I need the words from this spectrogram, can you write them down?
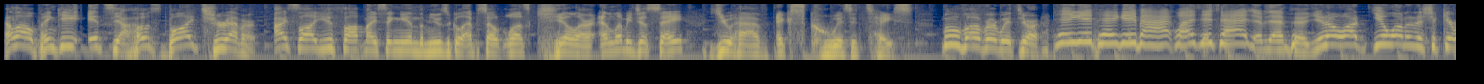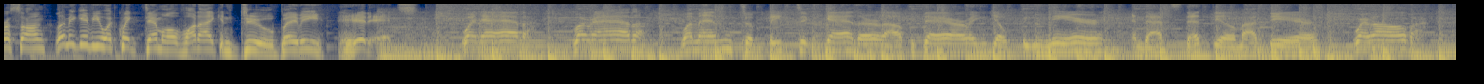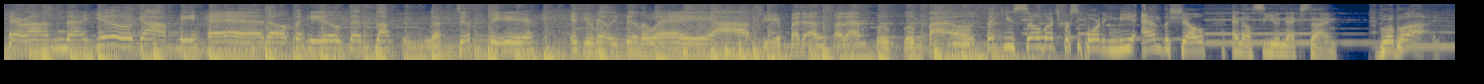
Hello, Pinkie. It's your host, boy Trevor. I saw you thought my singing in the musical episode was killer, and let me just say, you have exquisite taste. Move over with your piggy piggy back. What's it say? You know what? You wanted a Shakira song? Let me give you a quick demo of what I can do, baby. Hit it. Whenever, wherever, we're meant to be together. I'll be there and you'll be near. And that's the deal, my dear. We're over, heels. There's nothing left to fear. If you really feel the way I feel. Thank you so much for supporting me and the show, and I'll see you next time. Bye bye.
